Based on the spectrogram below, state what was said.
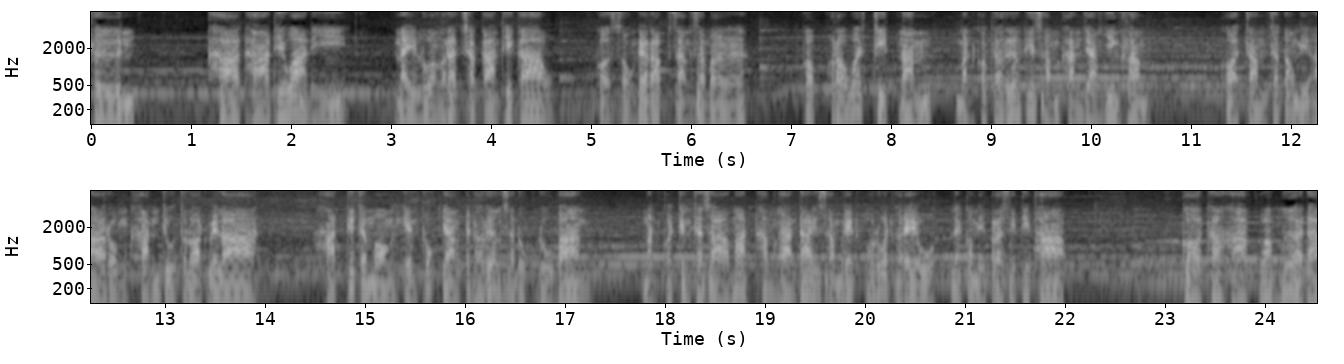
คลื้น คาถาที่ว่านี้ ในหลวงรัชกาลที่ 9 ก็ทรงได้รับสั่งเสมอ ก็เพราะว่าจิตนั้นมันก็เป็นเรื่องที่สำคัญอย่างยิ่งครับ ก็จำจะต้องมีอารมณ์ขันอยู่ตลอดเวลา หัดที่จะมองเห็นทุกอย่างเป็นเรื่องสนุกดูบ้าง มันก็จึงจะสามารถทำงานได้สำเร็จรวดเร็ว และก็มีประสิทธิภาพ ก็ถ้าหากว่าเมื่อใด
